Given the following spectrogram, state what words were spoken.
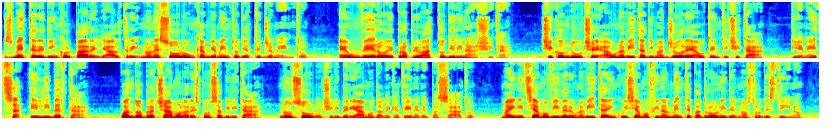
Smettere di incolpare gli altri non è solo un cambiamento di atteggiamento, è un vero e proprio atto di rinascita. Ci conduce a una vita di maggiore autenticità, pienezza e libertà. Quando abbracciamo la responsabilità, non solo ci liberiamo dalle catene del passato, ma iniziamo a vivere una vita in cui siamo finalmente padroni del nostro destino,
